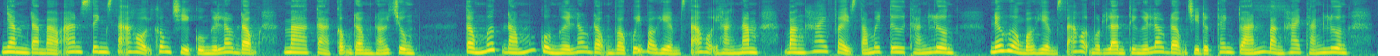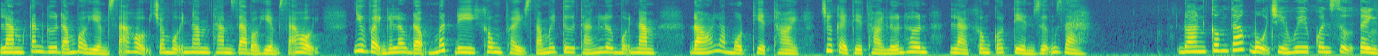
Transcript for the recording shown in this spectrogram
nhằm đảm bảo an sinh xã hội không chỉ của người lao động mà cả cộng đồng nói chung. Tổng mức đóng của người lao động vào quỹ bảo hiểm xã hội hàng năm bằng 2,64 tháng lương. Nếu hưởng bảo hiểm xã hội một lần thì người lao động chỉ được thanh toán bằng 2 tháng lương làm căn cứ đóng bảo hiểm xã hội cho mỗi năm tham gia bảo hiểm xã hội. Như vậy người lao động mất đi 0,64 tháng lương mỗi năm. Đó là một thiệt thòi, chưa kể thiệt thòi lớn hơn là không có tiền dưỡng già đoàn công tác Bộ Chỉ huy quân sự tỉnh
